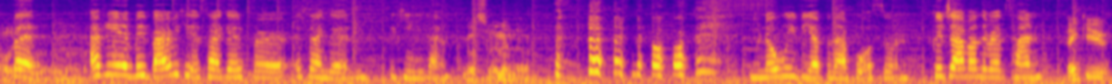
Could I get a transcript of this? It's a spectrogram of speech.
But- do what we want. After you eat a big barbecue, it's not good for it's not good bikini time. Go swimming though. no. You know we'd be up in that pool soon. Good job on the ribs, hon. Thank you.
